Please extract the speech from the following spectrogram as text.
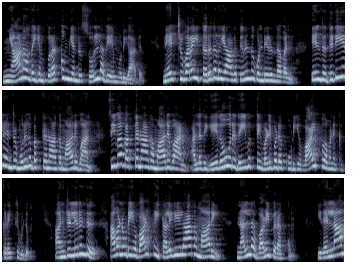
ஞானோதயம் பிறக்கும் என்று சொல்லவே முடியாது. நேற்று வரை தருதலையாக திரிந்து கொண்டிருந்தவன் இன்று திடீரென்று முருகபக்தனாக மாறுவான் சிவபக்தனாக மாறுவான் அல்லது ஏதோ ஒரு தெய்வத்தை வழிபடக்கூடிய வாய்ப்பு அவனுக்கு கிடைத்துவிடும். அன்றிலிருந்து அவனுடைய வாழ்க்கை தலைகீழாக மாறி நல்ல வழி பிறக்கும். இதெல்லாம்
